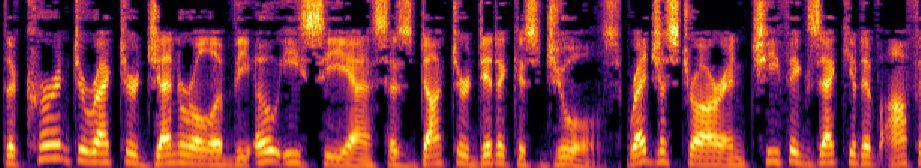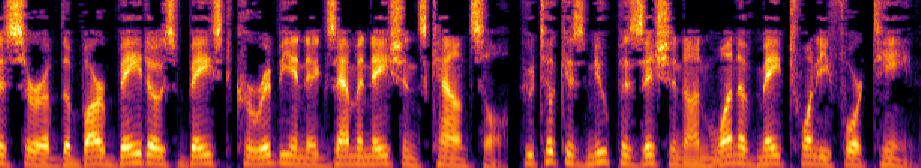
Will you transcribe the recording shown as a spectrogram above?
The current Director General of the OECS is Dr. Didacus Jules Registrar and Chief Executive Officer of the Barbados-based Caribbean Examinations Council, who took his new position on 1 May 2014.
